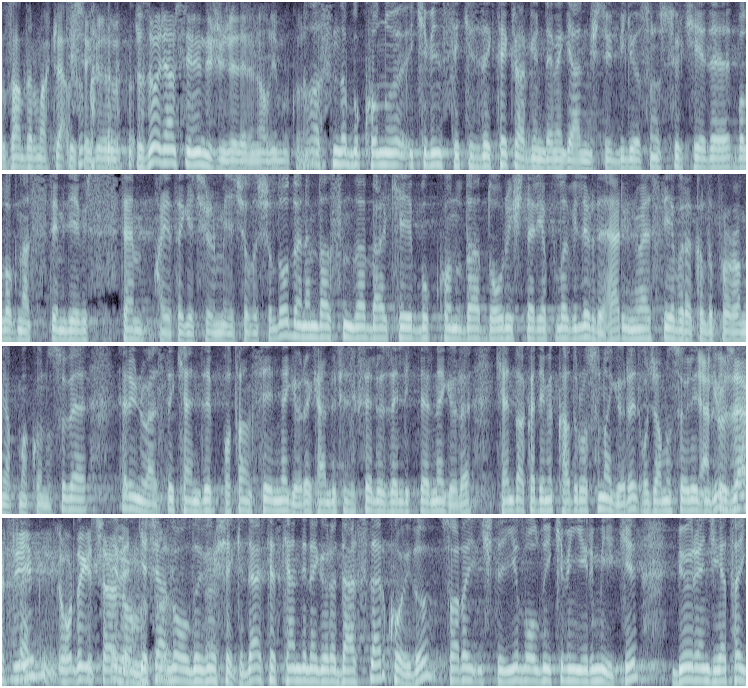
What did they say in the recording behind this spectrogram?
Hızlandırmak lazım. Teşekkür ederim. Rıza Hocam senin düşüncelerini alayım bu konuda. Aslında bu konu 2008'de tekrar gündeme gelmişti. Biliyorsunuz Türkiye'de Bologna sistemi diye bir sistem hayata geçirilmeye çalışıldı. O dönemde aslında belki bu konuda doğru işler yapılabilirdi. Her üniversiteye bırakıldı program yapma konusu ve her üniversite kendi potansiyeline göre, kendi fiziksel özelliklerine göre, kendi akademik kadrosuna göre hocamın söylediği Yani gibi özelliğin orada geçerli Evet geçerli lazım. olduğu bir şekilde herkes kendine göre dersler koydu. Sonra işte yıl oldu 2022. Bir öğrenci yatay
